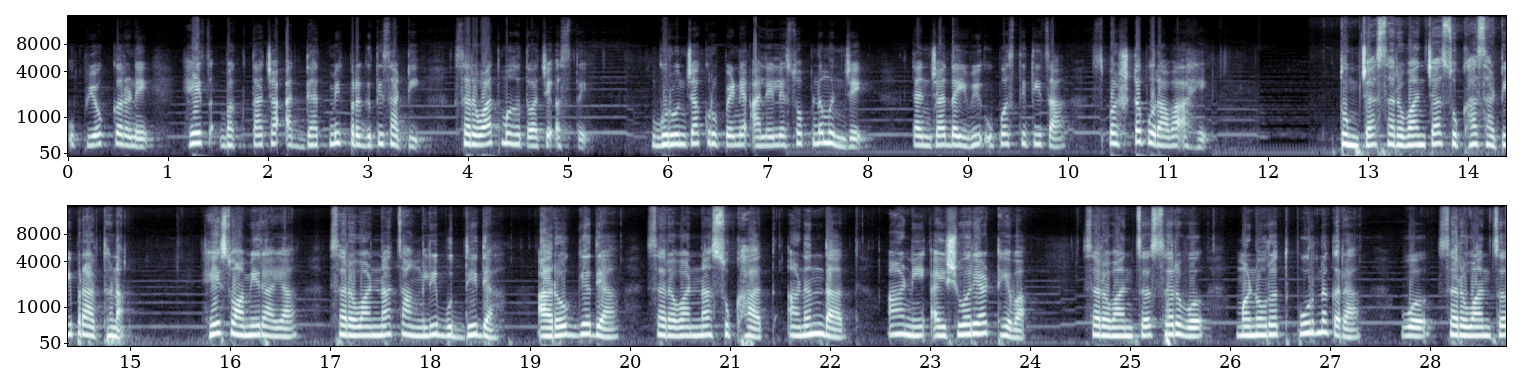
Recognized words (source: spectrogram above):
उपयोग करणे हेच भक्ताच्या आध्यात्मिक प्रगतीसाठी सर्वात महत्त्वाचे असते. गुरूंच्या कृपेने आलेले स्वप्न म्हणजे त्यांच्या दैवी उपस्थितीचा स्पष्ट पुरावा आहे. तुमच्या सर्वांच्या सुखासाठी प्रार्थना. हे स्वामी राया सर्वांना चांगली बुद्धी द्या आरोग्य द्या सर्वांना सुखात आनंदात आणि ऐश्वर्यात ठेवा. सर्वांचं सर्व मनोरथ पूर्ण करा व सर्वांचं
